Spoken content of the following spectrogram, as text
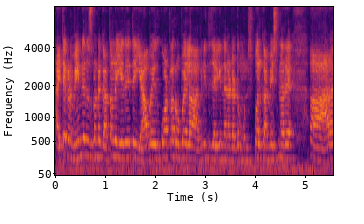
అయితే ఇక్కడ మెయిన్గా చూసుకుంటే గతంలో ఏదైతే యాభై ఐదు కోట్ల రూపాయల అవినీతి జరిగింది అనేటట్టు మున్సిపల్ కమిషనరే ఆ, ఆరాధిస్తే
